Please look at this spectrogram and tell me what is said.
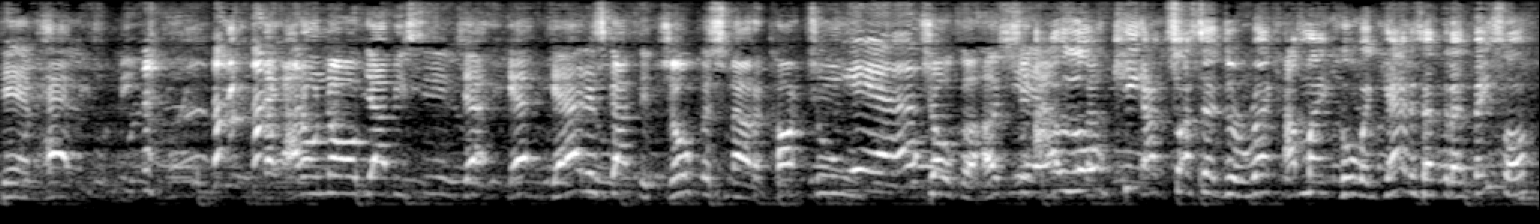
damn happy for me. like, I don't know if y'all be seeing Jack. Gad, Gad has got the Joker smile, the cartoon yeah. Joker. Her shit. Yeah. I low key. I, so I said direct. I might go with Gaddis after that face off.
